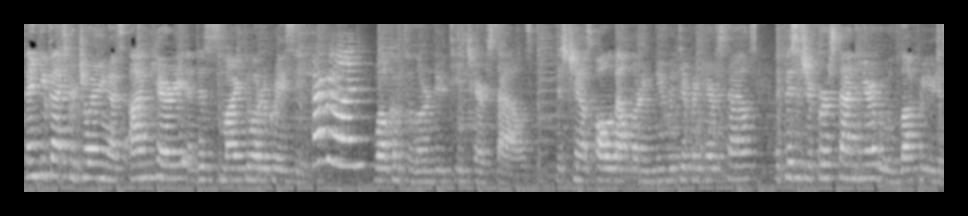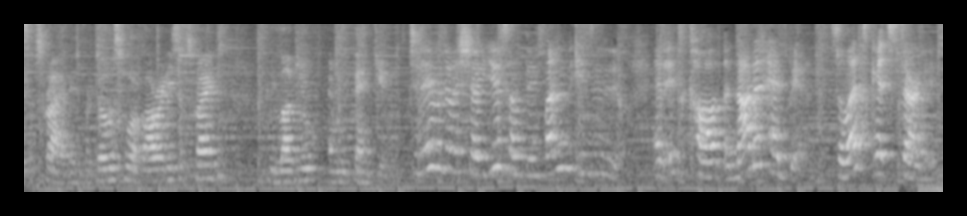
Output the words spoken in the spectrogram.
Thank you guys for joining us. I'm Kerry and this is my daughter Graycie. Hi everyone! Welcome to Learn Do Teach Hairstyles. This channel is all about learning new and different hairstyles. If this is your first time here, we would love for you to subscribe. And for those who have already subscribed, we love you and we thank you. Today we're going to show you something fun and easy to do. And it's called a knotted headband. So let's get started.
